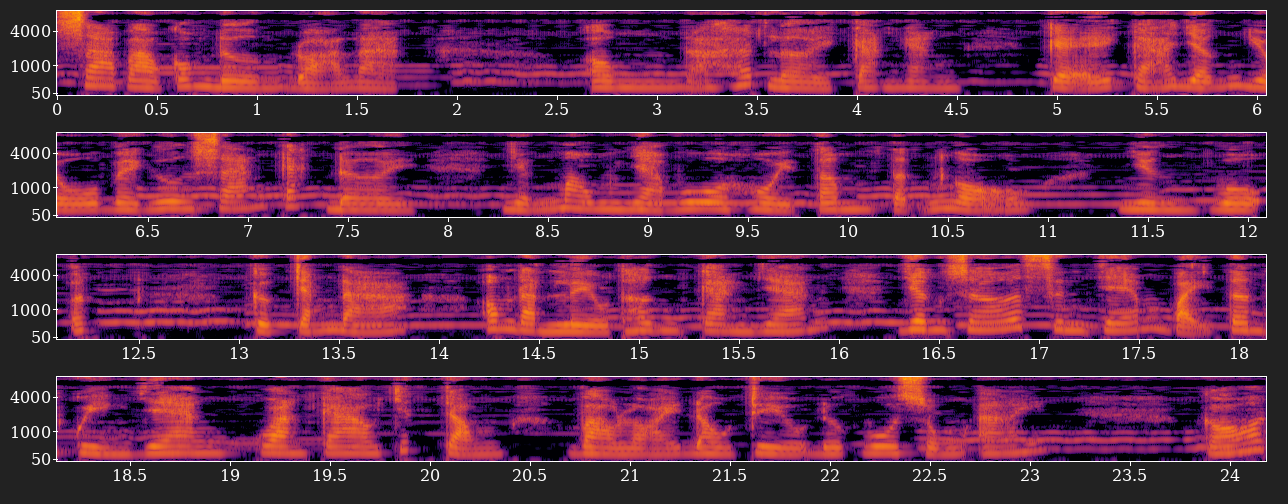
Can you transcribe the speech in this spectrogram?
xa vào con đường đọa lạc. Ông đã hết lời can ngăn, kể cả dẫn dụ về gương sáng các đời, những mong nhà vua hồi tâm tỉnh ngộ, nhưng vô ích. Cực chẳng đã, ông đành liều thân can gián, dân sớ xin chém bảy tên quyền giang, quan cao chức trọng vào loại đầu triều được vua sủng ái. Có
